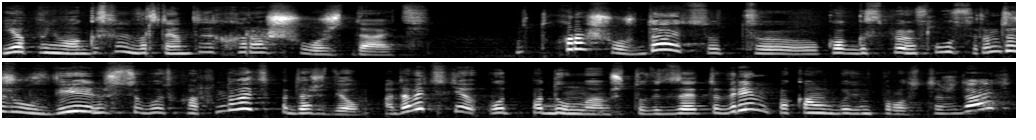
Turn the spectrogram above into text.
Я поняла, господин Вартан, это хорошо ждать. Ну, хорошо, ждать, вот, э, как господин Слусарь, он даже уверен, что все будет хорошо. Ну, давайте подождем. А давайте вот подумаем, что ведь за это время, пока мы будем просто ждать,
